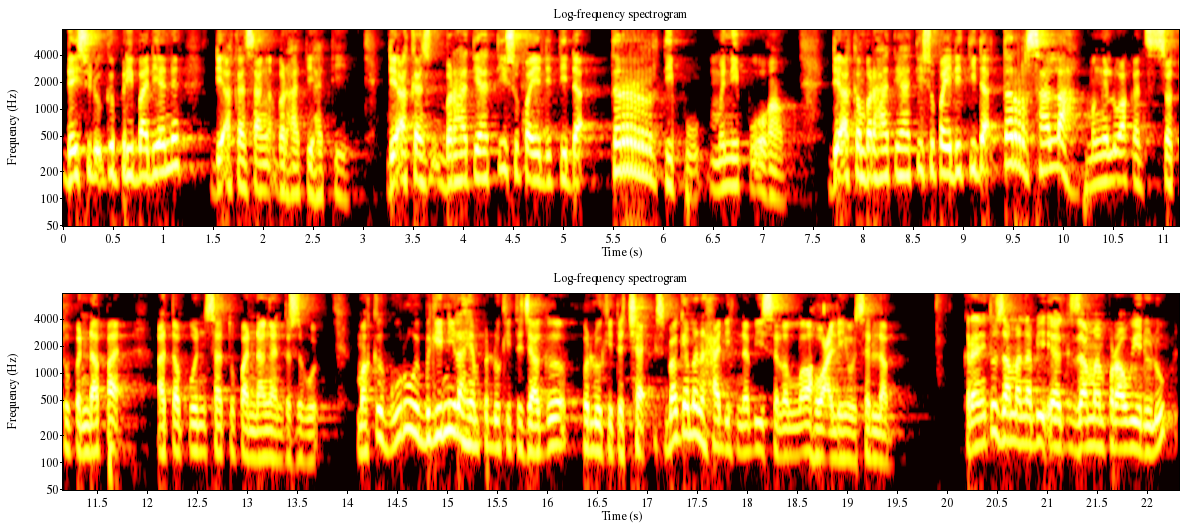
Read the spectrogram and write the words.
dari sudut kepribadian dia dia akan sangat berhati-hati. Dia akan berhati-hati supaya dia tidak tertipu menipu orang. Dia akan berhati-hati supaya dia tidak tersalah mengeluarkan sesuatu pendapat ataupun satu pandangan tersebut. Maka guru beginilah yang perlu kita jaga perlu kita cek sebagaimana hadis Nabi sallallahu alaihi wasallam kerana itu zaman Nabi eh, zaman perawi dulu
